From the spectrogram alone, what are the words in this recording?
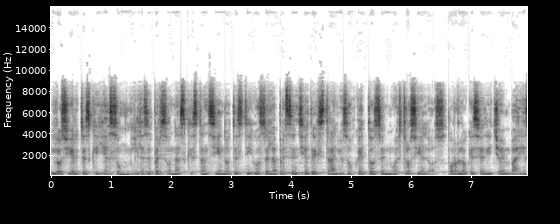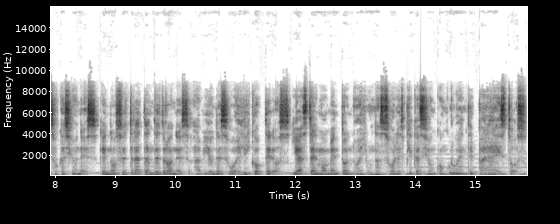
Lo cierto es que ya son miles de personas que están siendo testigos de la presencia de extraños objetos en nuestros cielos, por lo que se ha dicho en varias ocasiones que no se tratan de drones, aviones o helicópteros, y hasta el momento no hay una sola explicación congruente para estos.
